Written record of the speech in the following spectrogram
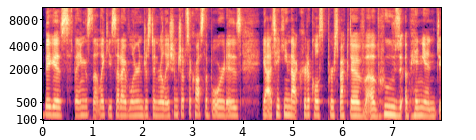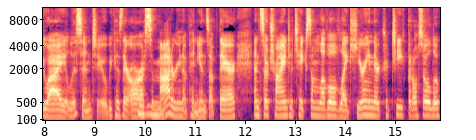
biggest things that like you said I've learned just in relationships across the board is yeah taking that critical perspective of whose opinion do I listen to? Because there are mm-hmm. a smattering opinions up there. And so trying to take some level of like hearing their critique but also lo-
